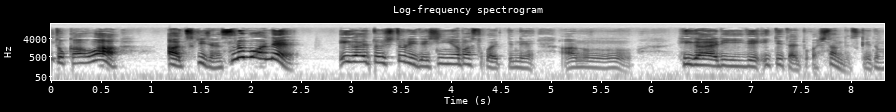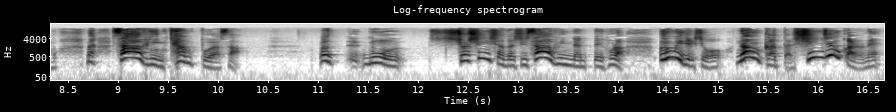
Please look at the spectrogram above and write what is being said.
ーとかは、あ、スキーじゃない、スノボはね、意外と一人で深夜バスとか行ってね、あの日帰りで行ってたりとかしたんですけれども、まあ、サーフィン、キャンプはさ、まあ、もう、初心者だし、サーフィンなんてほら、海でしょ？なんかあったら死んじゃうからね。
